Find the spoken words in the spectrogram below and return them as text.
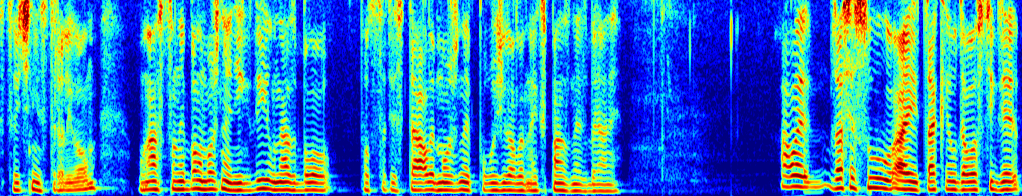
s cvičným strelivom. U nás to nebolo možné nikdy, u nás bolo v podstate stále možné používať len expanzné zbrane. Ale zase sú aj také udalosti, kde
